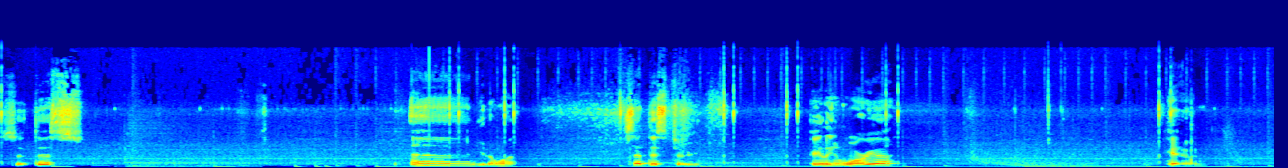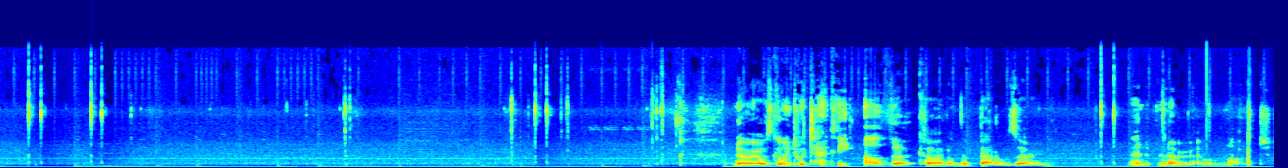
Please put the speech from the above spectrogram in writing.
set this, and you know what? Set this to Alien Warrior, hit him. No, I was going to attack the other card on the battle zone. And no, I will not.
